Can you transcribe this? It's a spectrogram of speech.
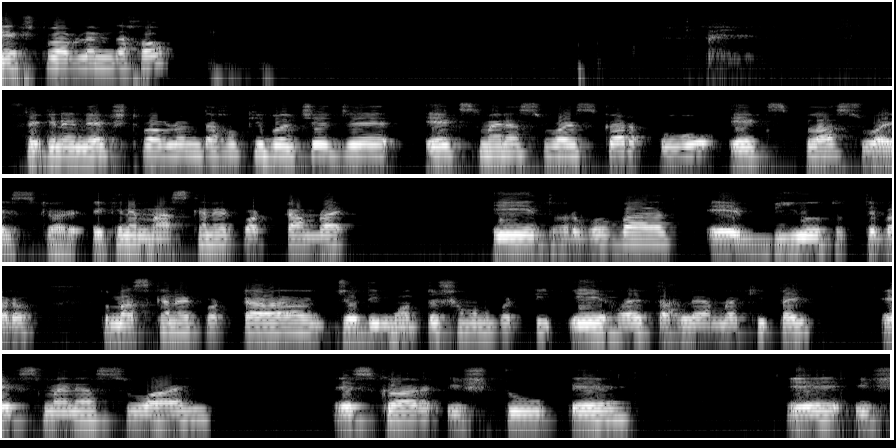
নেক্সট প্রবলেম দেখো। এখানে নেক্সট প্রবলেম দেখো কি বলছে যে এক্স মাইনাস ওয়াই স্কোয়ার ও এক্স প্লাস ওয়াই স্কোয়ার এখানে মাঝখানের পদটা আমরা এ ধরবো বা এ বিও ধরতে পারো। তো মাঝখানের পদটা যদি মধ্য সমানুপাতটি এ হয়, তাহলে আমরা কি পাই? X minus y square is to a a is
